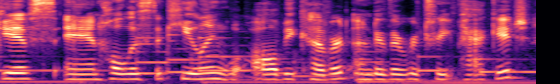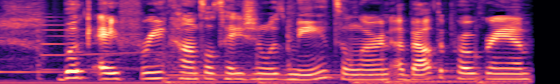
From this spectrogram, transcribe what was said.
gifts, and holistic healing will all be covered under the retreat package. Book a free consultation with me to learn about the program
